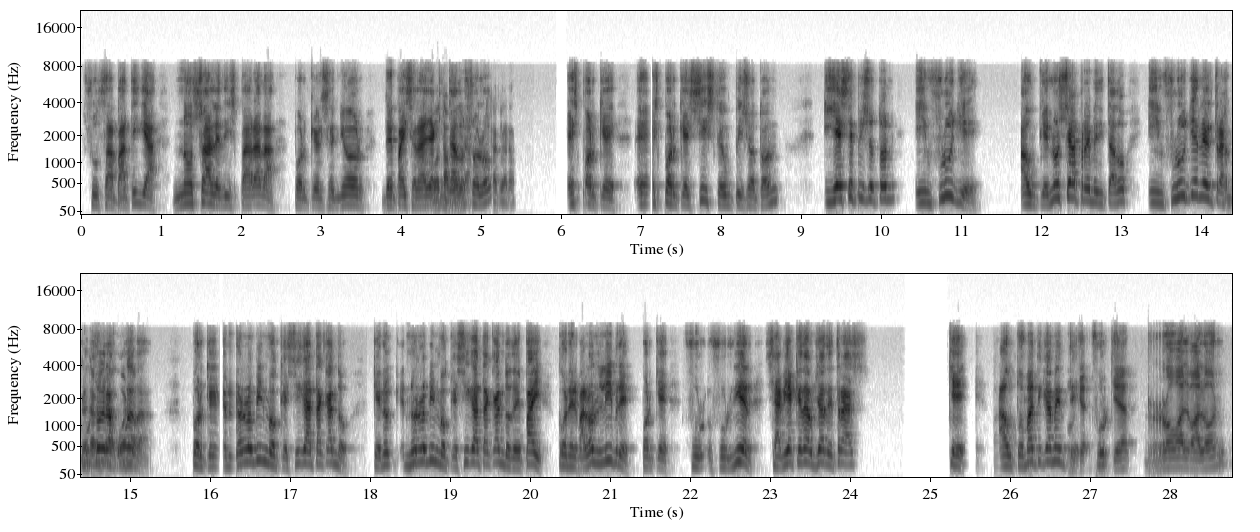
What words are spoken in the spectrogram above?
su zapatilla no sale disparada porque el señor Depay se la haya Bota quitado solo Está claro. es porque, es porque existe un pisotón y ese pisotón influye, aunque no sea premeditado, influye en el transcurso de la de jugada. Porque no es lo mismo que siga atacando, que no, no es lo mismo que siga atacando Depay con el balón libre, porque Fournier se había quedado ya detrás, que automáticamente Porque Furquier roba el balón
